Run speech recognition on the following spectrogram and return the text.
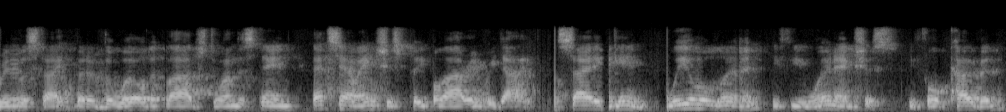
real estate, but of the world at large to understand that's how anxious people are every day. I'll say it again. We all learned if you weren't anxious before COVID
